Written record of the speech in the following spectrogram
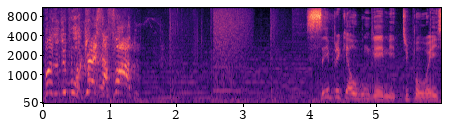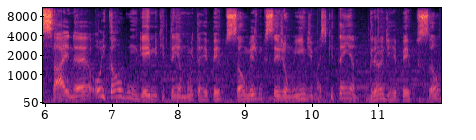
Bando de burguês safado! Sempre que algum game AAA sai, né, ou então algum game que tenha muita repercussão, mesmo que seja um indie, mas que tenha grande repercussão,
